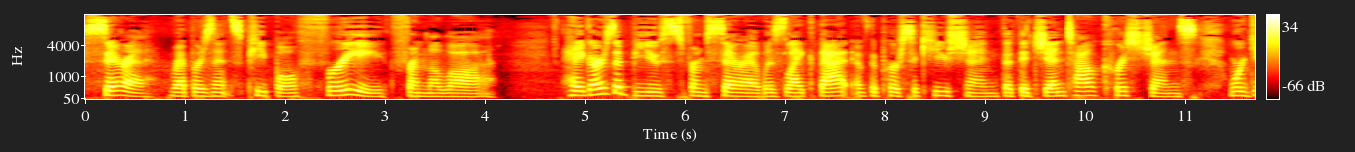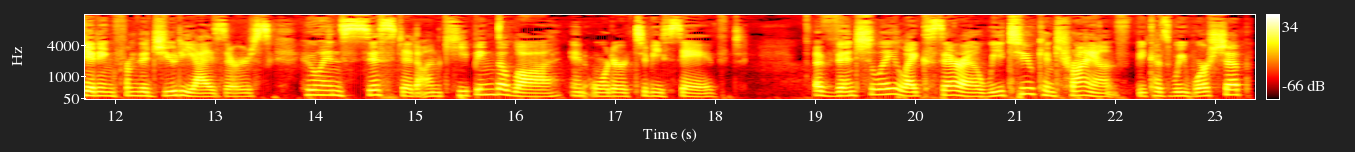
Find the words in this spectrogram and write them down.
Sarah represents people free from the law. Hagar's abuse from Sarah was like that of the persecution that the Gentile Christians were getting from the Judaizers who insisted on keeping the law in order to be saved. Eventually, like Sarah, we too can triumph because we worship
